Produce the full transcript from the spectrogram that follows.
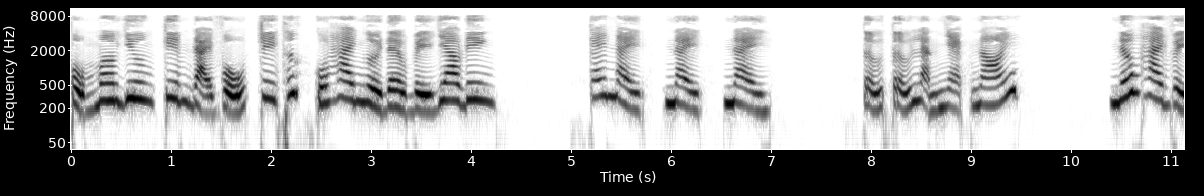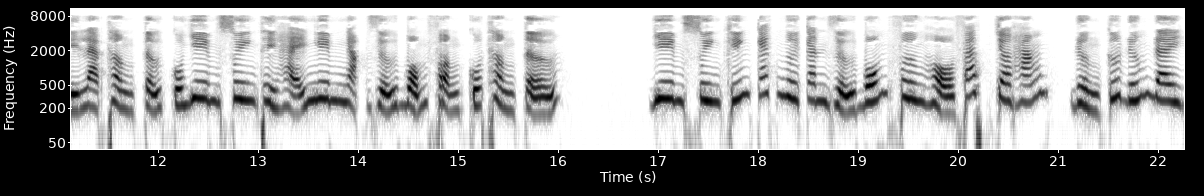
Phụ mơ dương kim đại vũ tri thức của hai người đều bị giao điên. Cái này, này, này. Tử tử lạnh nhạt nói. Nếu hai vị là thần tử của Diêm Xuyên thì hãy nghiêm ngặt giữ bổn phận của thần tử. Diêm Xuyên khiến các ngươi canh giữ bốn phương hộ pháp cho hắn, đừng cứ đứng đây.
